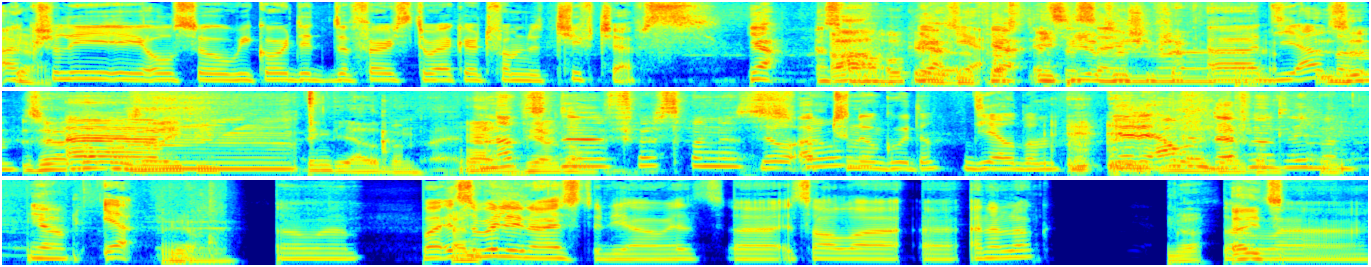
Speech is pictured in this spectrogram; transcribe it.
actually, he also recorded the first record from the Chief Chefs. yeah. as Ah, well. okay, Yeah, the yeah, first it's EP of the Chief Chef? uh, Uh, the The, album, the album or the EP? I think the album. Yeah, not the the, first one. Is no, up to no good. The album. Yeah, the album Yeah, the definitely, but yeah. Yeah. Yeah. So, uh, but it's And- a really nice studio. It's uh, it's all uh, uh, analog. Yeah. So, it's- uh,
